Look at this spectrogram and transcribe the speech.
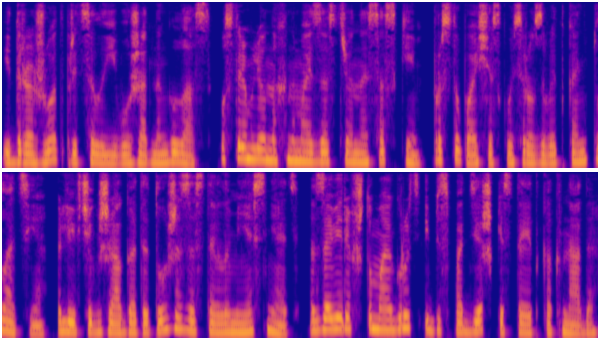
и дрожу от прицела его жадных глаз, устремленных на мои заостренные соски, проступающие сквозь розовую ткань платья. Лифчик же Агаты тоже заставила меня снять, заверив, что моя грудь и без поддержки стоит как надо.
